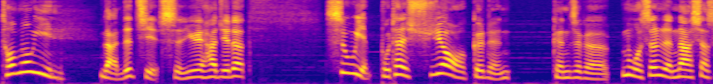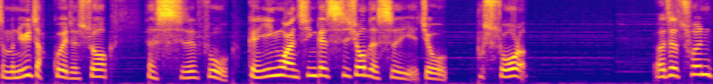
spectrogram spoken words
童风也懒得解释，因为他觉得似乎也不太需要跟人跟这个陌生人呐、像什么女掌柜的说，那师父跟殷万清跟师兄的事也就不说了。而这春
